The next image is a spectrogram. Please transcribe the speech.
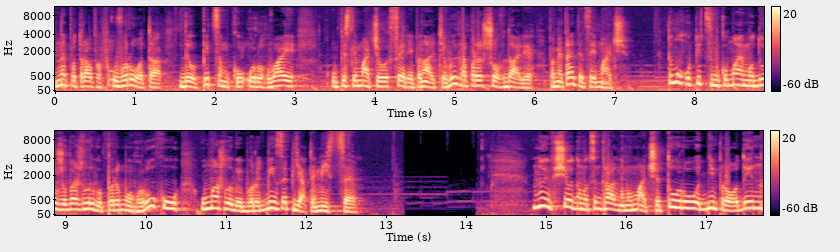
не потрапив у ворота, де у підсумку Уругвай у післяматчевих серій пенальті виграв, перейшов далі. Пам'ятаєте цей матч? Тому у підсумку маємо дуже важливу перемогу руху у можливій боротьбі за п'яте місце. Ну і в ще одному центральному матчі туру Дніпро 1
